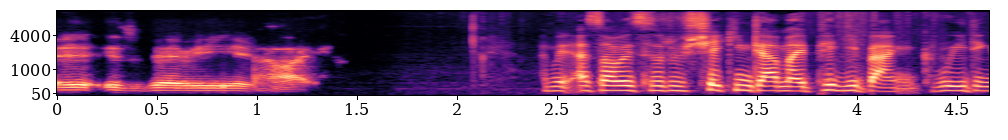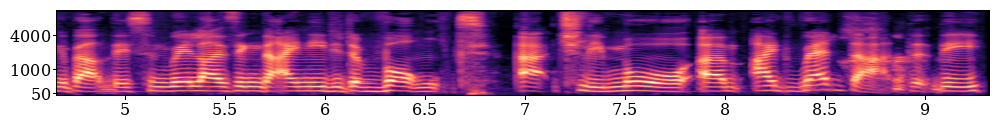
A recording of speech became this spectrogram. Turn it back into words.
is very high. I mean, as I was sort of shaking down my piggy bank reading about this and realizing that I needed a vault actually more, um, I'd read that, that the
